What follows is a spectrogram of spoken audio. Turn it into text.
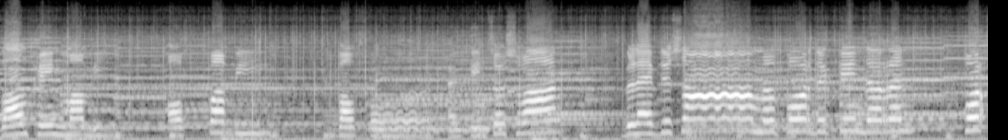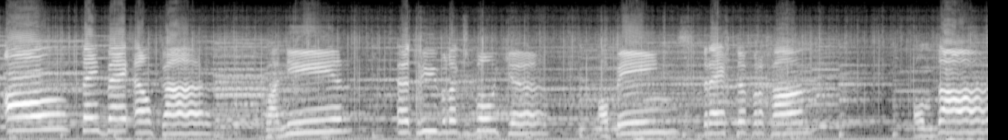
Want geen mammy of papi valt voor een kind zo zwaar. Blijf dus samen voor de kinderen, voor altijd bij elkaar. Wanneer het huwelijksbootje opeens dreigt te vergaan, omdat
